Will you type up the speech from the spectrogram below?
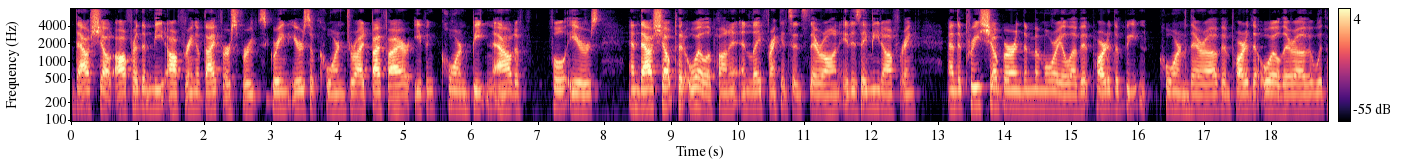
thou shalt offer the meat offering of thy firstfruits, green ears of corn dried by fire, even corn beaten out of full ears. And thou shalt put oil upon it, and lay frankincense thereon. It is a meat offering. And the priest shall burn the memorial of it, part of the beaten corn thereof, and part of the oil thereof, with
